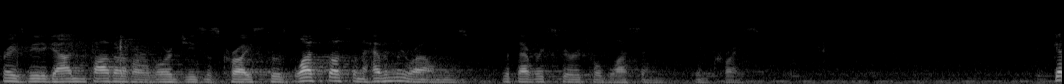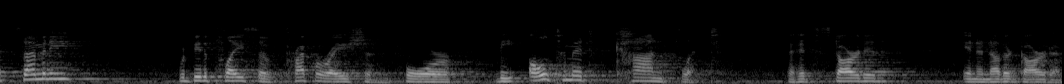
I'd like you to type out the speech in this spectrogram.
Praise be to God and Father of our Lord Jesus Christ, who has blessed us in the heavenly realms with every spiritual blessing in Christ. Gethsemane would be the place of preparation for the ultimate conflict that had started in another garden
